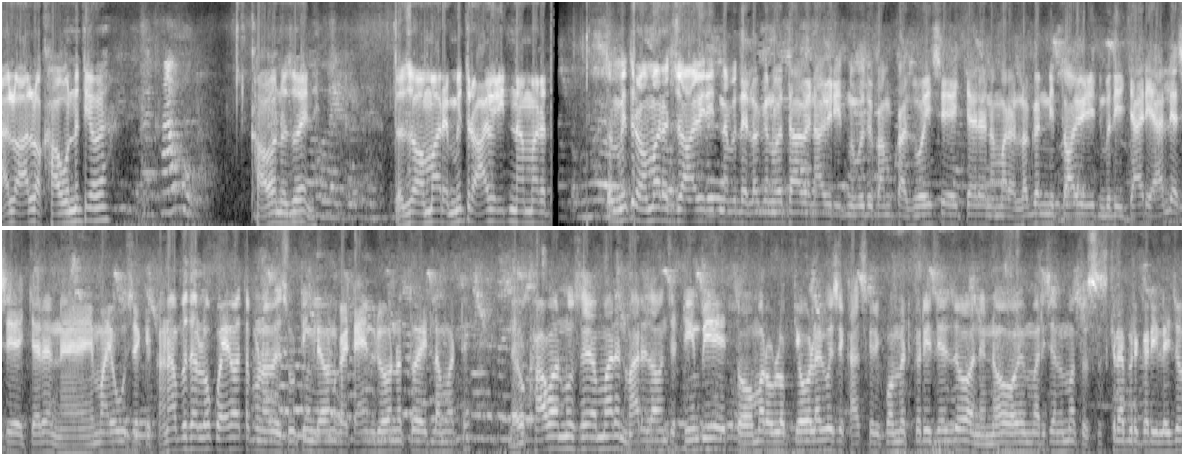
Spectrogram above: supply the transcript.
હાલો હાલો ખાવું નથી હવે? ખાવું. ખાવાનું જોઈએ ને? તો જો અમારે મિત્રો આવી રીતના અમારે તો મિત્રો અમારે જો આવી રીતના બધા લગ્ન વધાવે ને આવી રીતનું બધું કામકાજ હોય છે અત્યારે ને અમારા લગ્નની તો આવી રીતની બધી ચારી હાલે છે અત્યારે ને એમાં એવું છે કે ઘણા બધા લોકો આવ્યા હતા પણ હવે શૂટિંગ લેવાનો કાંઈ ટાઈમ રહ્યો નહોતો એટલા માટે. હવે ખાવાનું છે અમારે મારે જવાનું છે ટીમ બી. તો અમારો બ્લોગ કેવો લાગ્યો છે ખાસ કરી કોમેન્ટ કરી દેજો અને ન હોય મારી ચેનલમાં તો સબસ્ક્રાઈબર કરી લેજો.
